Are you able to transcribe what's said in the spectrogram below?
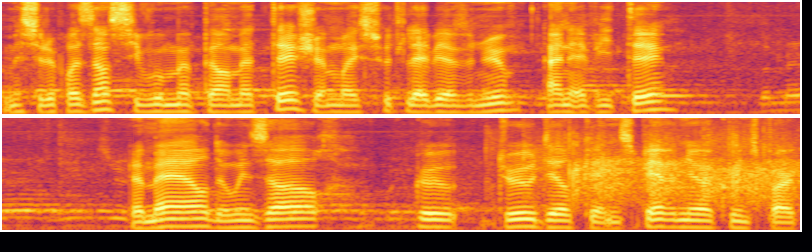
Monsieur le Président, si vous me permettez, j'aimerais souhaiter la bienvenue à un invité, le maire de Windsor, Drew Dilkins. Bienvenue à Queen's Park.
